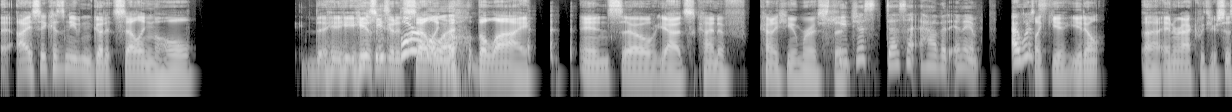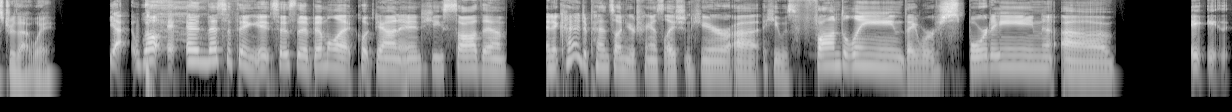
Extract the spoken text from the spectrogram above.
uh, Isaac isn't even good at selling the whole. The, he isn't He's good at selling the, the lie, and so yeah, it's kind of kind of humorous that He just doesn't have it in him. I was it's like you you don't uh, interact with your sister that way. Yeah, well, and that's the thing. It says that Abimelech looked down and he saw them, and it kind of depends on your translation here. Uh, he was fondling, they were sporting. Uh, it, it,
